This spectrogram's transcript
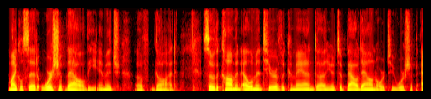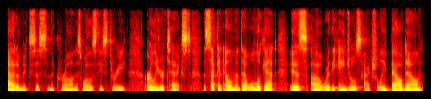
Michael said, Worship thou the image of God. So the common element here of the command, uh, you know, to bow down or to worship Adam exists in the Quran as well as these three earlier texts. The second element that we'll look at is uh, where the angels actually bow down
